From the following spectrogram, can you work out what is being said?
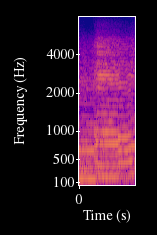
Bye.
